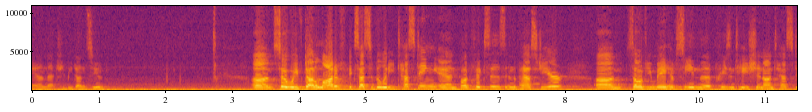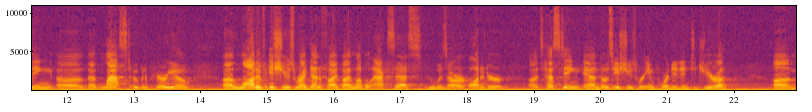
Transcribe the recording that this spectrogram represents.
and that should be done soon. Um, So we've done a lot of accessibility testing and bug fixes in the past year. Um, Some of you may have seen the presentation on testing uh, at last Open Apereo. A lot of issues were identified by Level Access, who was our auditor uh, testing, and those issues were imported into JIRA. Um,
